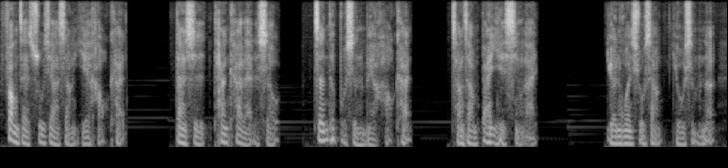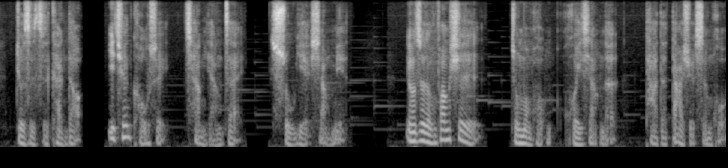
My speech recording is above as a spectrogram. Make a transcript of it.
放在书架上也好看，但是摊开来的时候，真的不是那么样好看。常常半夜醒来，原文书上有什么呢？就是只看到一圈口水徜徉在树叶上面。用这种方式，钟孟红回想了他的大学生活，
